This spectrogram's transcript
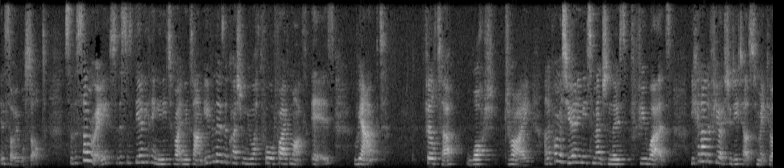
insoluble salt. So the summary, so this is the only thing you need to write in the exam, even though the question will be worth four or five marks, is react, filter, wash, dry. And I promise you only need to mention those few words. You can add a few extra details to make your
